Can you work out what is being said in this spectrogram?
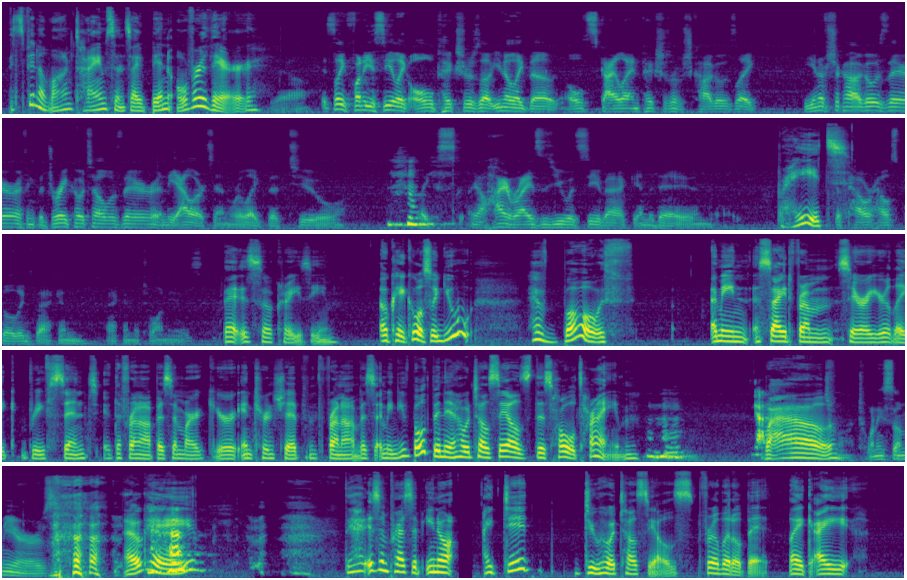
It's been a long time since I've been over there. Yeah, it's like funny you see like old pictures of you know like the old skyline pictures of Chicago is like the Inn of Chicago is there. I think the Drake Hotel was there, and the Allerton were like the two like you know, high rises you would see back in the day, and right the powerhouse buildings back in back in the twenties. That is so crazy. Okay, cool. So you have both. I mean, aside from Sarah, your like brief stint at the front office, and Mark, your internship in the front office. I mean, you've both been in hotel sales this whole time. Mm-hmm. Yeah. Wow, twenty some years. okay, that is impressive. You know, I did do hotel sales for a little bit. Like I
